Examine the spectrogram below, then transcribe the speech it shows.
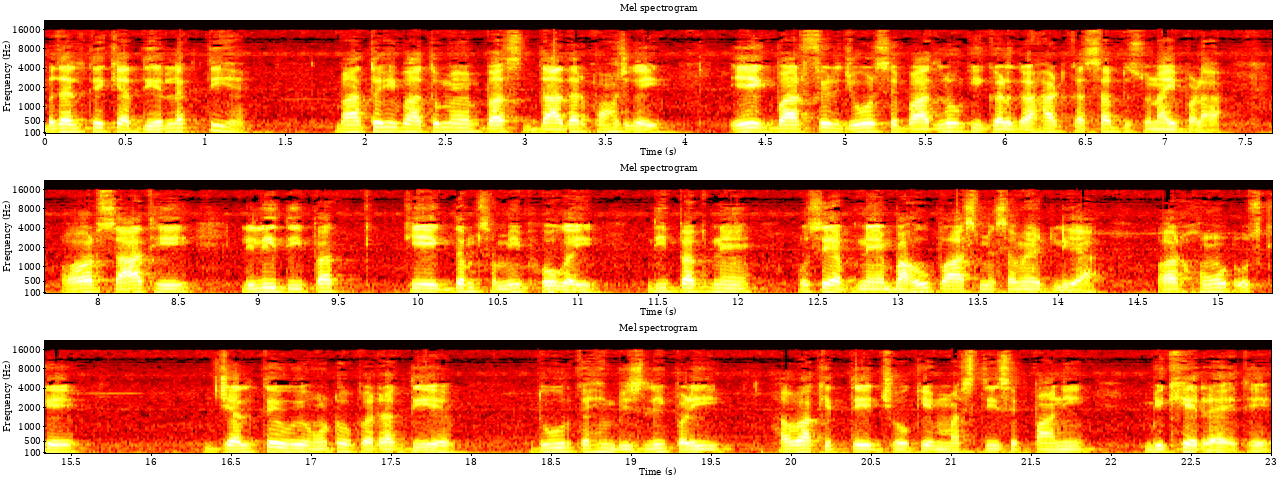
बदलते क्या देर लगती है? बातों ही बातों में बस दादर पहुँच गई। एक बार फिर ज़ोर से बादलों की गड़गड़ाहट का शब्द सुनाई पड़ा और साथ ही लिली दीपक के एकदम समीप हो गई। दीपक ने उसे अपने बाहुपास में समेट लिया और होंठ उसके जलते हुए होंठों पर रख दिए। दूर कहीं बिजली पड़ी, हवा के तेज झोंके मस्ती से पानी बिखेर रहे थे।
